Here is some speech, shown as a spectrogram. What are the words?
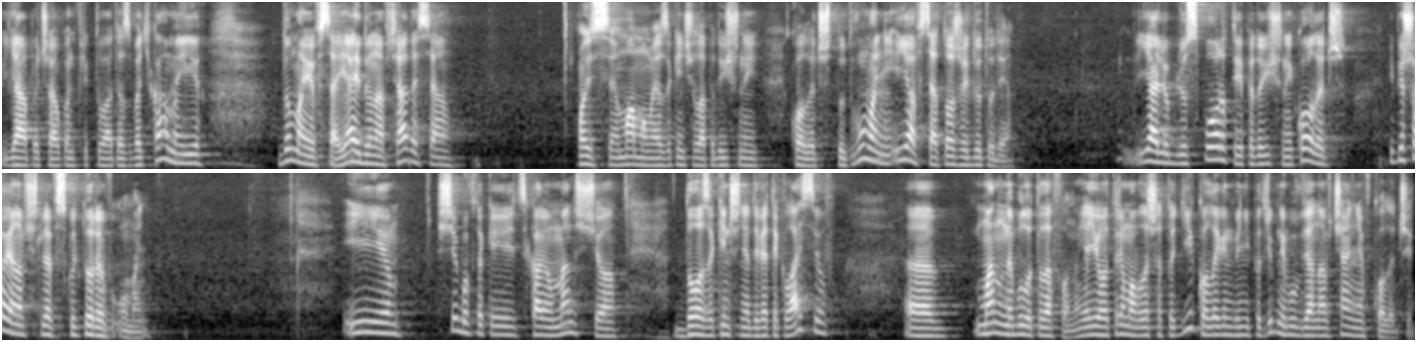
Я почав конфліктувати з батьками і думаю, все, я йду навчатися. Ось мама моя закінчила педагогічний коледж тут в Умані, і я все теж йду туди. Я люблю спорт і педагогічний коледж, і пішов я на вчителя фізкультури в Умань. І ще був такий цікавий момент, що до закінчення 9 класів е, у мене не було телефону. Я його отримав лише тоді, коли він мені потрібний був для навчання в коледжі.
